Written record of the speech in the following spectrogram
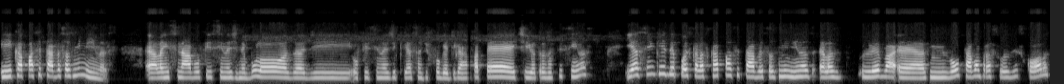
e capacitava essas meninas. Ela ensinava oficinas de nebulosa, de oficinas de criação de foguete de garrafa PET e outras oficinas. E assim que depois que elas capacitavam essas meninas, elas leva, é, as meninas voltavam para suas escolas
